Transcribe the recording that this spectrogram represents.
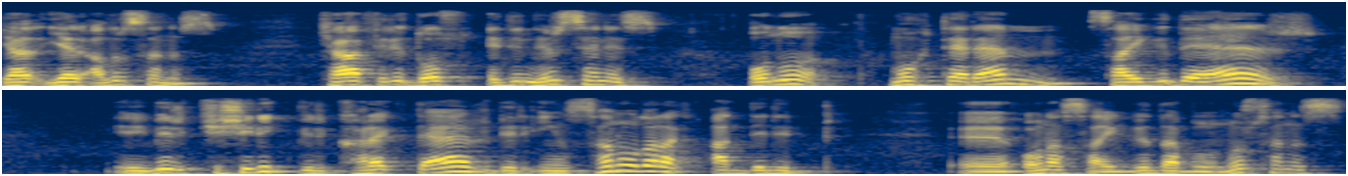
yer alırsanız, kafiri dost edinirseniz, onu muhterem, saygıdeğer e, bir kişilik, bir karakter, bir insan olarak addedip e, ona saygıda bulunursanız,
